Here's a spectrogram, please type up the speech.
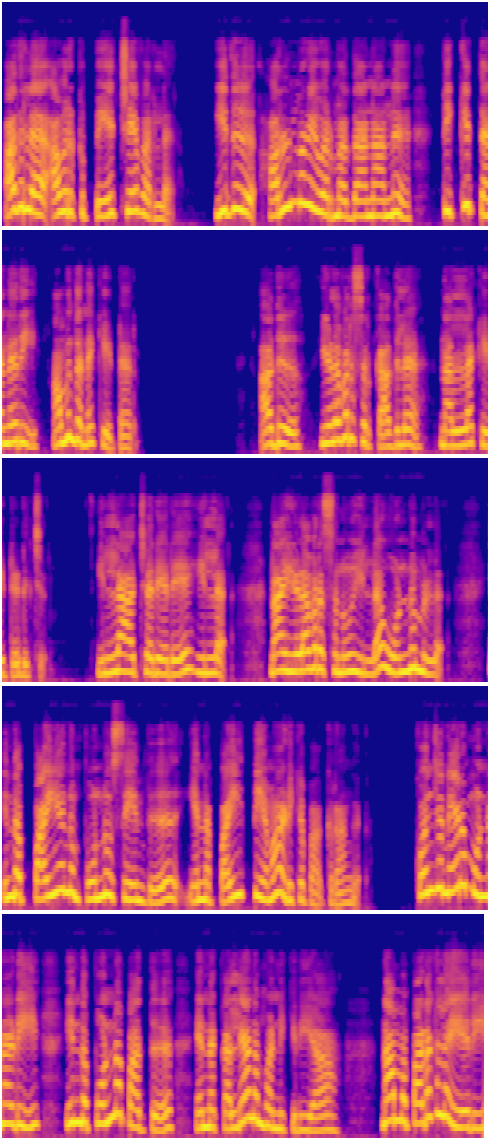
அதுல அவருக்கு பேச்சே வரல. இது அருள்மொழிவர்மர் தானான்னு திக்கி திணறி அமுதனை கேட்டார். அது இளவரசர் காதில் நல்லா கேட்டுடுச்சு. இல்லை ஆச்சாரியரே இல்லை. நான் இளவரசனும் இல்லை ஒன்றும் இல்லை. இந்த பையனும் பொண்ணும் சேர்ந்து என்னை பைத்தியமாக அடிக்க பார்க்குறாங்க கொஞ்ச நேரம் முன்னாடி இந்த பொண்ணை பார்த்து என்னை கல்யாணம் பண்ணிக்கிறியா? நாம் படகுல ஏறி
